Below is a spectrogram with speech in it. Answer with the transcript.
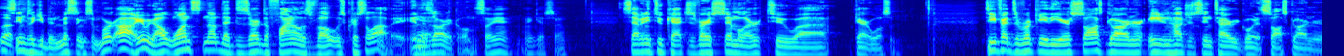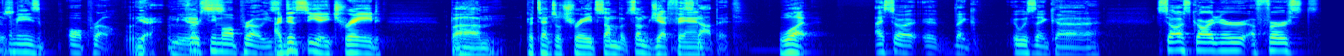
Look, Seems like you've been missing some work. Oh, here we go. One snub that deserved the finalist vote was Chris Olave in this Yeah. article. So yeah, I guess so. Seventy-two catches, very similar to uh, Garrett Wilson. Defensive Rookie of the Year: Sauce Gardner, Aidan Hutchinson, Tyreek Woods. Sauce Gardner is I mean, he's all pro. yeah. I mean, First that's- team all pro. He's I did see a trade, um, potential trade. Some some Jet fan. stop it. What? I saw it, like it was like uh Sauce Gardner a first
